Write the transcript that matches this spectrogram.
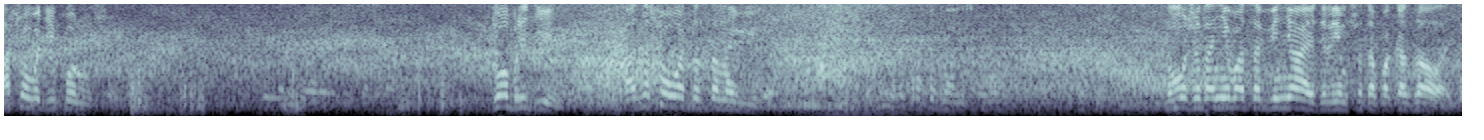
А що водій порушив? Добрый день. А за что вас остановили? Ну, может, они вас обвиняют или им что-то показалось?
